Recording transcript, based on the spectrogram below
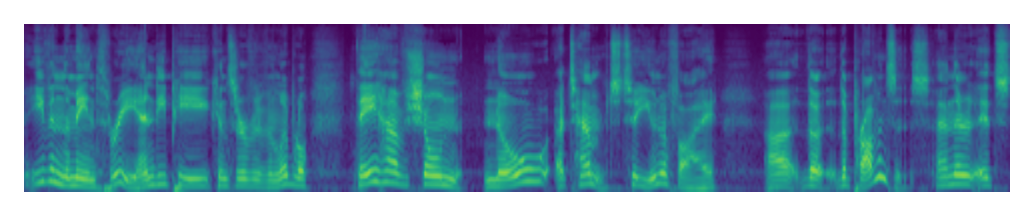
even the main three, NDP, Conservative, and Liberal, they have shown no attempt to unify uh, the the provinces, and there it's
